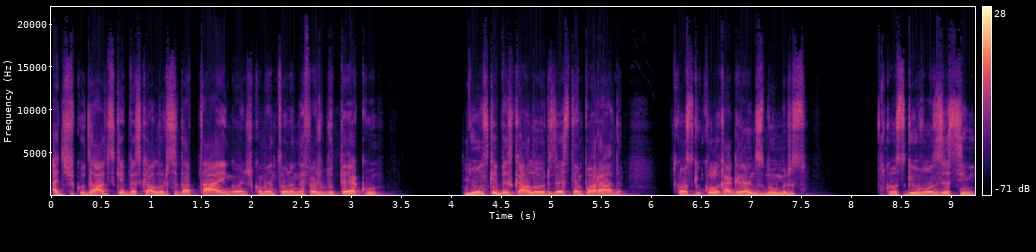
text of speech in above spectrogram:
a dificuldade dos QBs calouros se adaptarem, como a gente comentou na NFL de Boteco. E um dos QBs calouros dessa temporada conseguiu colocar grandes números, conseguiu, vamos dizer assim,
